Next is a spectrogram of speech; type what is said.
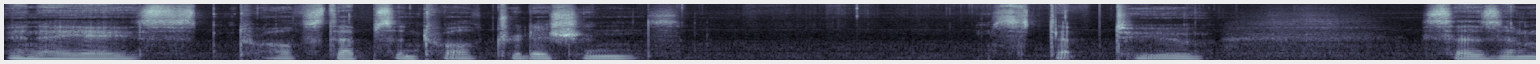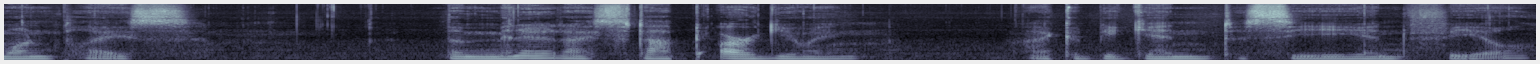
In AA's 12 Steps and 12 Traditions. Step 2 says in one place, The minute I stopped arguing, I could begin to see and feel.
